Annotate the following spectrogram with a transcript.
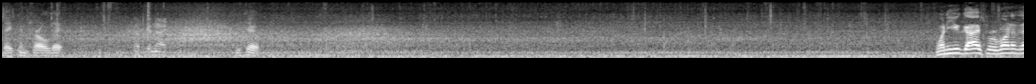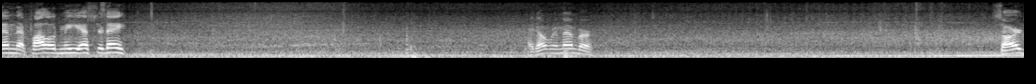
they controlled it. Have a good night. You too. One of you guys were one of them that followed me yesterday? Don't remember. Sarge,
